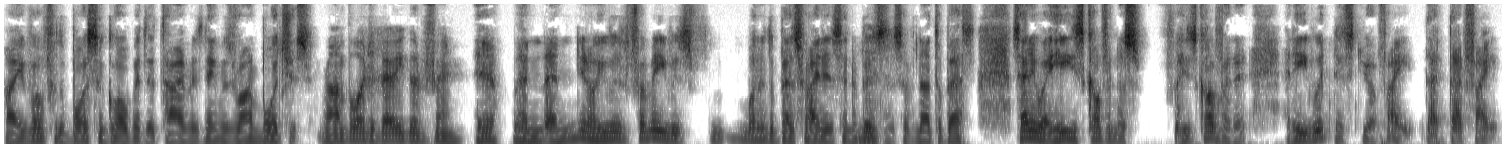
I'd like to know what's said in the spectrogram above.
I wrote for the Boston Globe at the time. His name was Ron Borges. Ron Borges, a very good friend. Yeah, and and you know he was for me he was one of the best writers in the Yeah. business, if not the best. So anyway, he's covering this, he's covering it, and he witnessed your fight, that that fight.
